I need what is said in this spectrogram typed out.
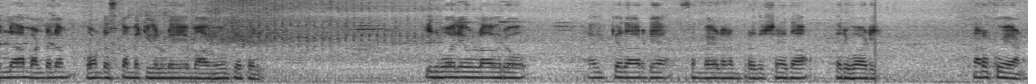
എല്ലാ മണ്ഡലം കോൺഗ്രസ് കമ്മിറ്റികളുടെയും ആഭിമുഖ്യത്തിൽ ഇതുപോലെയുള്ള ഒരു ഐക്യദാർഢ്യ സമ്മേളനം പ്രതിഷേധ പരിപാടി നടക്കുകയാണ്.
